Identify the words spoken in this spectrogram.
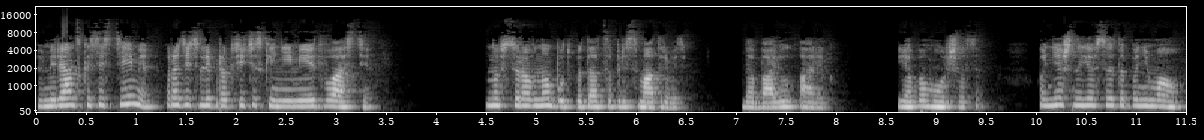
«В мирянской системе родители практически не имеют власти, но все равно будут пытаться присматривать», — добавил Алик. Я поморщился. Конечно, я все это понимал,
